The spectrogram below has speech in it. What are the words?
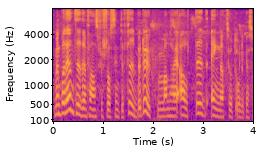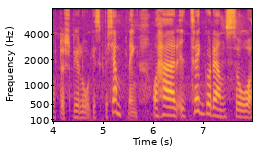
Men på den tiden fanns förstås inte fiberduk men man har ju alltid ägnat sig åt olika sorters biologisk bekämpning. Och här i trädgården så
